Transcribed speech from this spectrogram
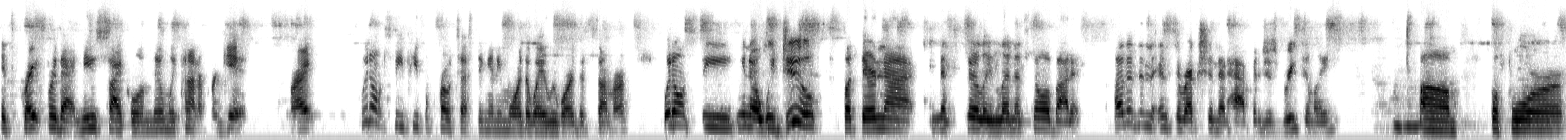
it's great for that news cycle. And then we kind of forget, right? We don't see people protesting anymore the way we were this summer. We don't see, you know, we do, but they're not necessarily letting us know about it, other than the insurrection that happened just recently mm-hmm. um, before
